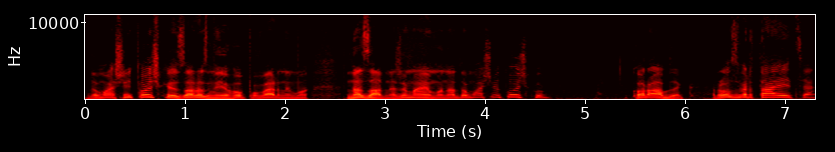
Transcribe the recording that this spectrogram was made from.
домашньої точки. Зараз ми його повернемо назад. Нажимаємо на домашню точку. Кораблик розвертається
